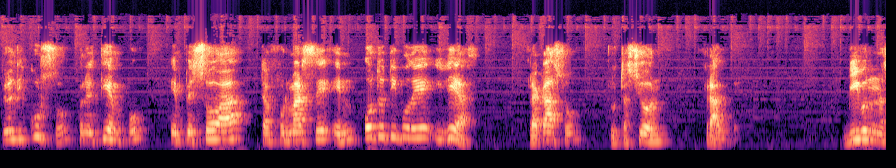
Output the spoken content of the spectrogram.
Pero el discurso, con el tiempo, empezó a transformarse en otro tipo de ideas. Fracaso, frustración, fraude. Vivo en una,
